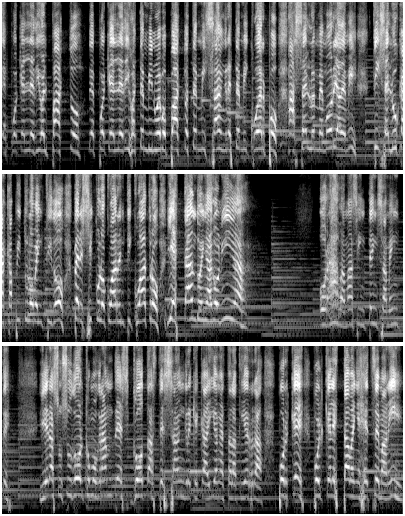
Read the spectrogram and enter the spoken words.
Después que Él le dio el pacto, después que Él le dijo, este es mi nuevo pacto, este es mi sangre, este es mi cuerpo, hacerlo en memoria de mí. Dice Lucas capítulo 22, versículo 44, y estando en agonía, oraba más intensamente y era su sudor como grandes gotas de sangre que caían hasta la tierra. ¿Por qué? Porque él estaba en Getsemaní,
